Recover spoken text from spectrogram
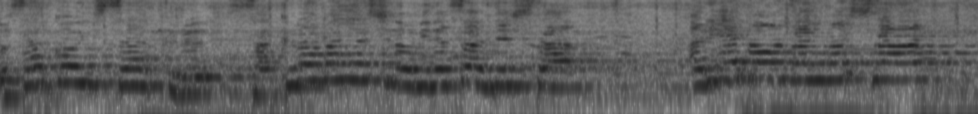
よさこいサークル桜林の皆さんでした。ありがとうございました。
